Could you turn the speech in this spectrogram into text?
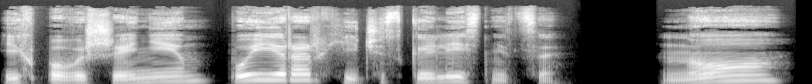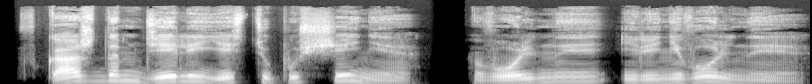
их повышением по иерархической лестнице. Но в каждом деле есть упущения, вольные или невольные.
